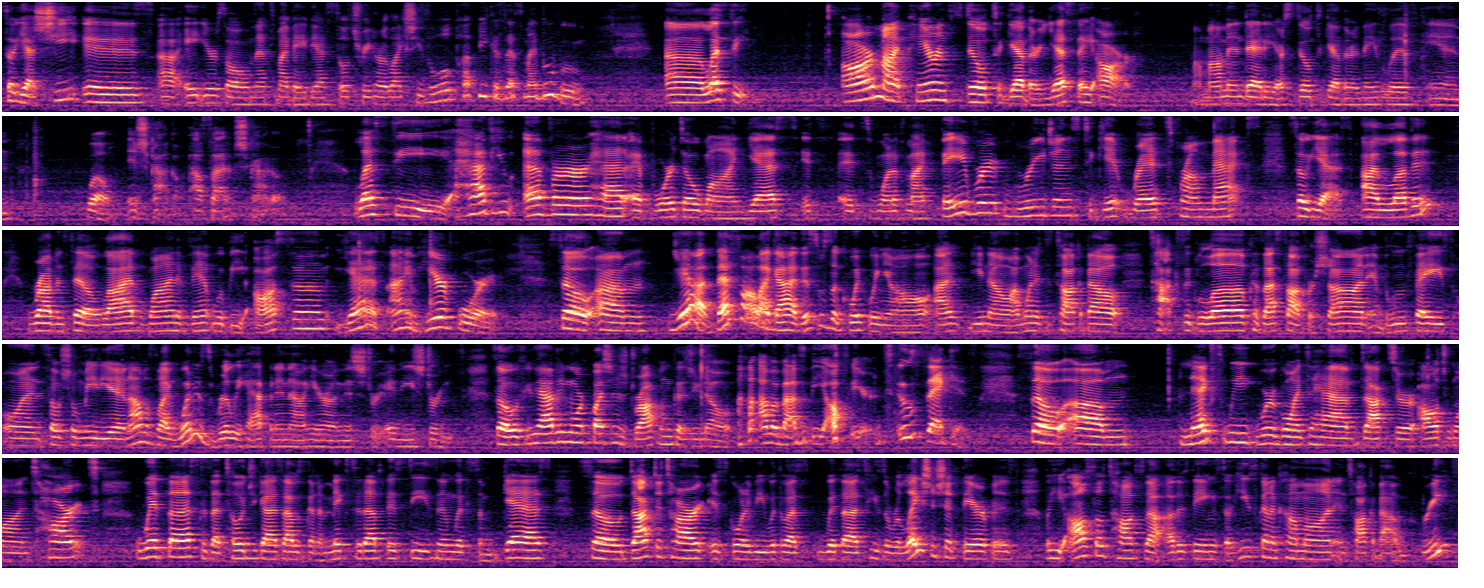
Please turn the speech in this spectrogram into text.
So yeah, she is uh, eight years old, and that's my baby. I still treat her like she's a little puppy because that's my boo boo. Uh, let's see. Are my parents still together? Yes, they are. My mama and daddy are still together, and they live in, well, in Chicago, outside of Chicago. Let's see. Have you ever had a Bordeaux wine? Yes, it's it's one of my favorite regions to get reds from Max. So yes, I love it. Robin said a live wine event would be awesome. Yes, I am here for it. So um, yeah, that's all I got. This was a quick one, y'all. I you know I wanted to talk about toxic love because I saw Chrisean and Blueface on social media, and I was like, what is really happening out here on this street in these streets? So if you have any more questions, drop them because you know I'm about to be off here in two seconds. So um, next week we're going to have Dr. Aljuan Tart with us because I told you guys I was going to mix it up this season with some guests. So Dr. Tart is going to be with us. With us, he's a relationship therapist, but he also talks about other things. So he's going to come on and talk about grief.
